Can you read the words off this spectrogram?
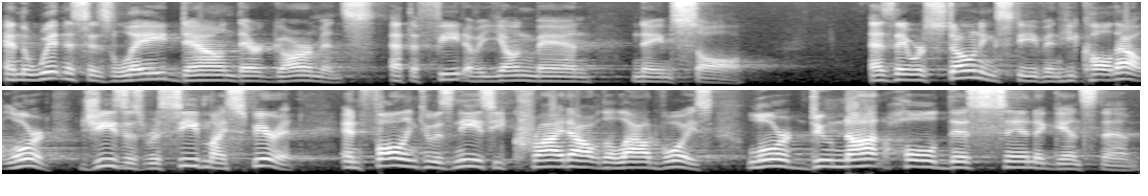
And the witnesses laid down their garments at the feet of a young man named Saul. As they were stoning Stephen, he called out, Lord Jesus, receive my spirit. And falling to his knees, he cried out with a loud voice, Lord, do not hold this sin against them.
